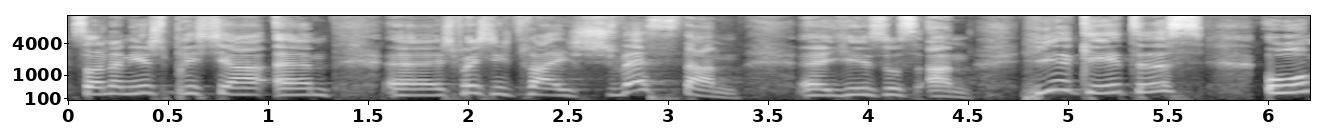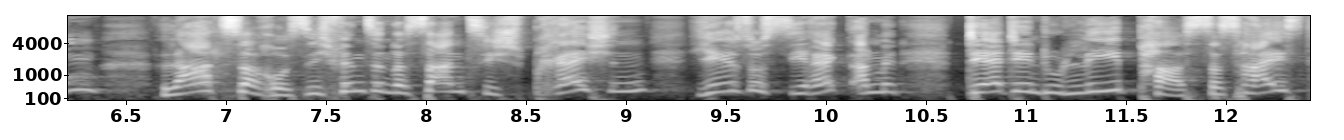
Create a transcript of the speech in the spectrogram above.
sondern hier spricht ja, ähm, äh, sprechen die zwei Schwestern äh, Jesus an. Hier geht es um Lazarus. Ich finde es interessant, sie sprechen Jesus direkt an mit der, den du lieb hast. Das heißt,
